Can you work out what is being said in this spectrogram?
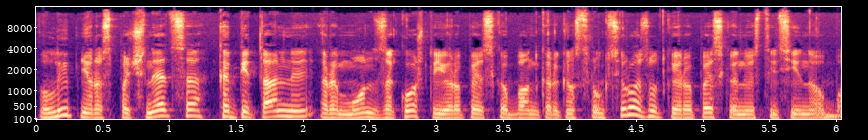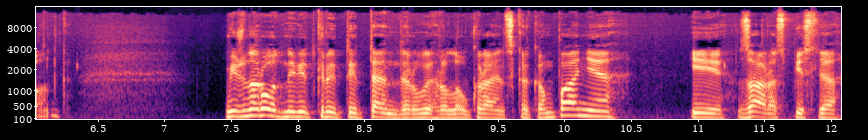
в липні розпочнеться капітальний ремонт за кошти Європейського банку реконструкції розвитку Європейського інвестиційного банку. Міжнародний відкритий тендер виграла українська компанія, і зараз, після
